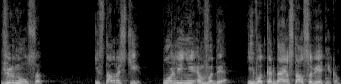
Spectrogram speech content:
Вернулся и стал расти по линии МВД. И вот когда я стал советником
